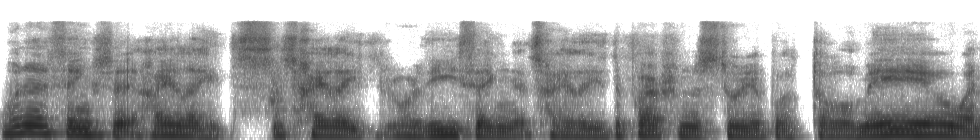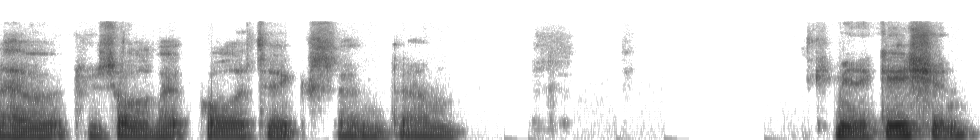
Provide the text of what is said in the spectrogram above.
One of the things that highlights is highlighted, or the thing that's highlighted, apart from the story about Bartolomeo and how it was all about politics and um, communication,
